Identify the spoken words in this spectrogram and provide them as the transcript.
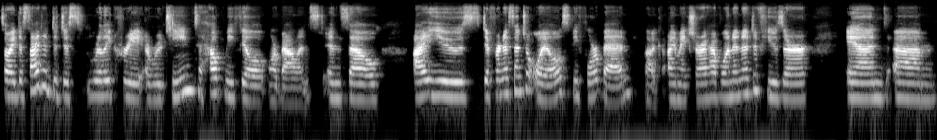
So I decided to just really create a routine to help me feel more balanced. And so I use different essential oils before bed. Like I make sure I have one in a diffuser, and um,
